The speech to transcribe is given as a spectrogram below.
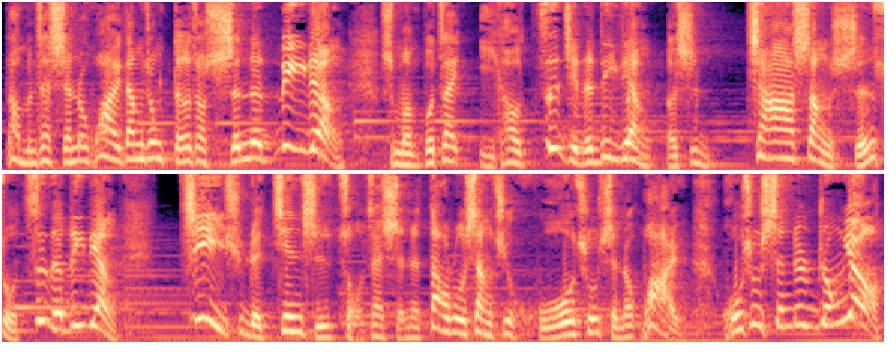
让我们在神的话语当中得着神的力量，使我们不再依靠自己的力量，而是加上神所赐的力量，继续的坚持走在神的道路上去，活出神的话语，活出神的荣耀，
